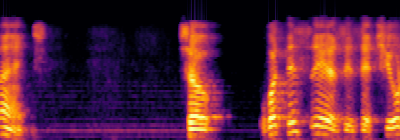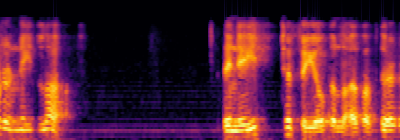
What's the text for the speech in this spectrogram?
things. So what this is is that children need love. They need to feel the love of their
